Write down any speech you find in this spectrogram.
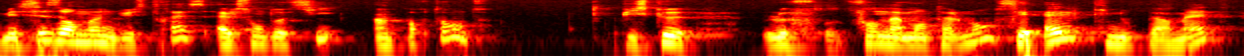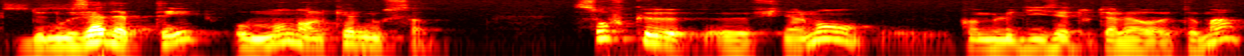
Mais ces hormones du stress, elles sont aussi importantes, puisque fondamentalement, c'est elles qui nous permettent de nous adapter au monde dans lequel nous sommes. Sauf que euh, finalement, comme le disait tout à l'heure euh, Thomas,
